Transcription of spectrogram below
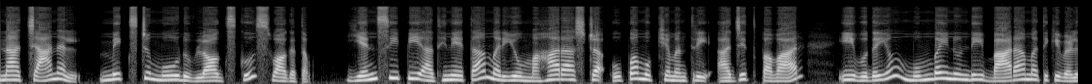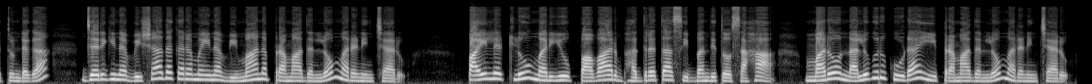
నా channel mixed mood వ్లాగ్స్కు స్వాగతం. NCP అధినేత మరియు మహారాష్ట్ర ఉప ముఖ్యమంత్రి అజిత్ పవార్ ఈ ఉదయం ముంబై నుండి బారామతికి వెళుతుండగా జరిగిన విషాదకరమైన విమాన ప్రమాదంలో మరణించారు. పైలట్లు మరియు పవార్ భద్రతా సిబ్బందితో సహా మరో నలుగురు కూడా ఈ ప్రమాదంలో మరణించారు.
